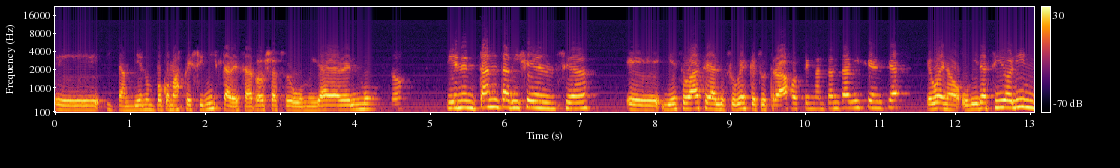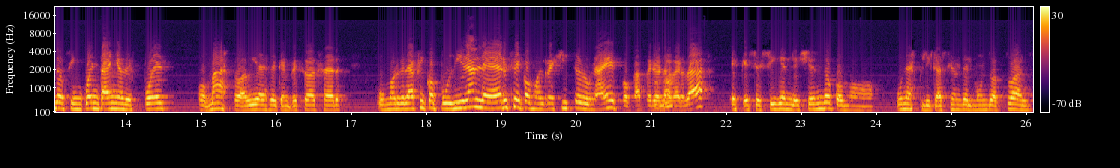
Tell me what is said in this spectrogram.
eh, y también un poco más pesimista desarrolla su mirada del mundo, tienen tanta vigencia eh, y eso hace a su vez que sus trabajos tengan tanta vigencia que bueno, hubiera sido lindo 50 años después o más todavía desde que empezó a hacer humor gráfico pudieran leerse como el registro de una época, pero la verdad es que se siguen leyendo como una explicación del mundo actual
